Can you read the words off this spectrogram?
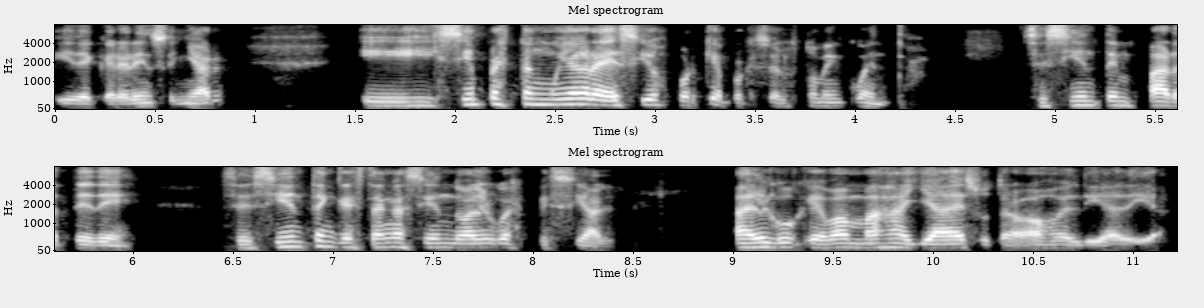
y de, querer enseñar. Y siempre están muy agradecidos, ¿por qué? Porque se los tomen en cuenta. Se sienten parte de, se sienten que están haciendo algo especial, algo que va más allá de su trabajo del día a día.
